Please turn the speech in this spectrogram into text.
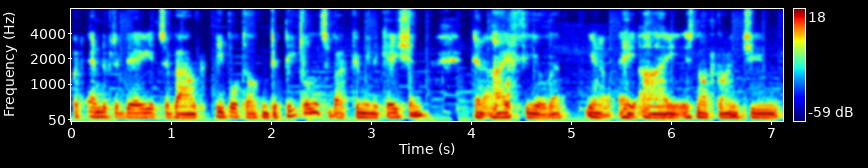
But end of the day, it's about people talking to people. It's about communication. And I feel that, you know, AI is not going to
